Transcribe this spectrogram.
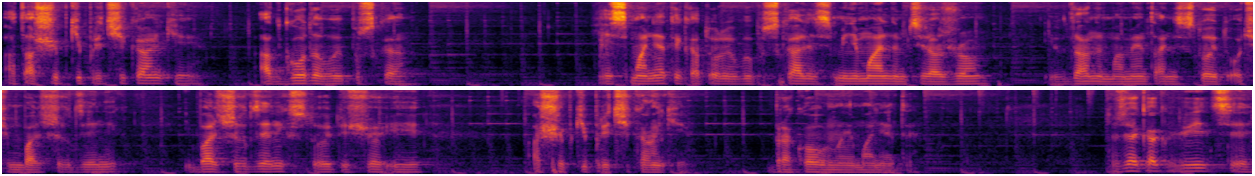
от ошибки при чеканке, от года выпуска. Есть монеты, которые выпускались минимальным тиражом – и в данный момент они стоят очень больших денег. И больших денег стоят еще и ошибки при чеканке, бракованные монеты. Друзья, как видите,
